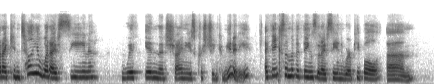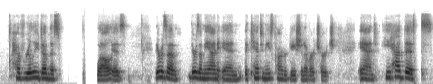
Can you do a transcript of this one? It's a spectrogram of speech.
but I can tell you what I've seen within the Chinese Christian community. I think some of the things that I've seen where people um, have really done this well is there was a there was a man in the Cantonese congregation of our church, and he had this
